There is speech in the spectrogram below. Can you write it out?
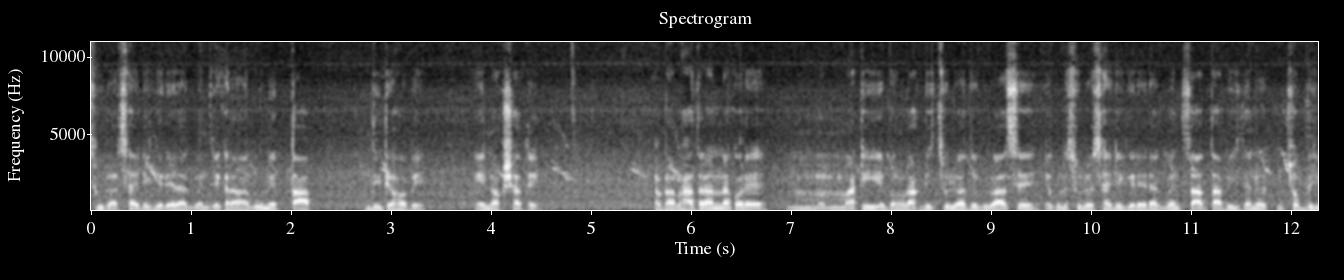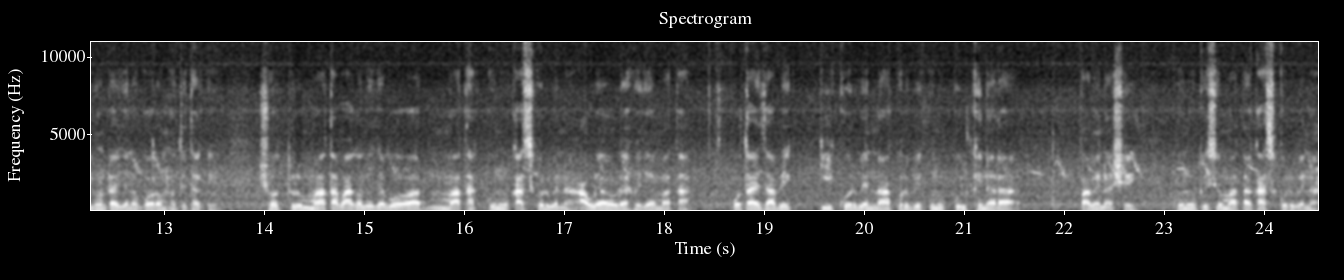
চুলার সাইডে গেড়ে রাখবেন, যেখানে আগুনের তাপ দিতে হবে এই নকশাতে। আপনার ভাত রান্না করে মাটি এবং লাকড়ির চুলা যেগুলো আছে, এগুলো চুলোর সাইডে গেড়ে রাখবেন, চা তাবিজ যেন চব্বিশ ঘন্টায় যেন গরম হতে থাকে। শত্রু মাথা পাগল হয়ে যাব আর মাথা কোনো কাজ করবে না। আউড়া আউড়া হয়ে যায় মাথা। কোথায় যাবে, কি করবে, না করবে কোনো কুল কিনারা পাবে না সে। কোনো কিছু মাথা কাজ করবে না।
